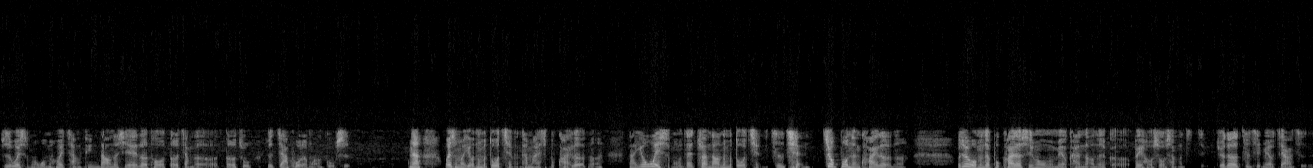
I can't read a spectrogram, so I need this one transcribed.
就是为什么我们会常听到那些乐透得奖的得主就是家破人亡的故事？那为什么有那么多钱了，他们还是不快乐呢？那又为什么我在赚到那么多钱之前就不能快乐呢？我觉得我们的不快乐是因为我们没有看到那个背后受伤的自己，觉得自己没有价值。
